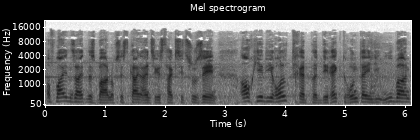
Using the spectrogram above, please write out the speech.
Auf beiden Seiten des Bahnhofs ist kein einziges Taxi zu sehen. Auch hier die Rolltreppe direkt runter in die U-Bahn.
